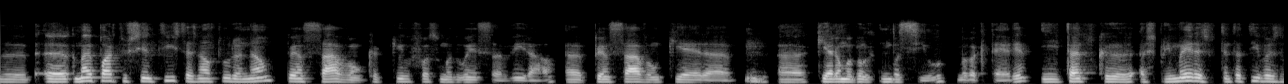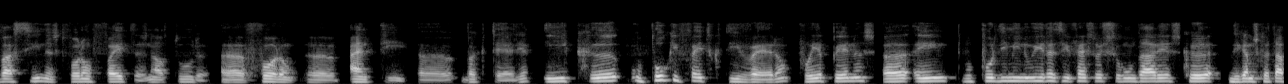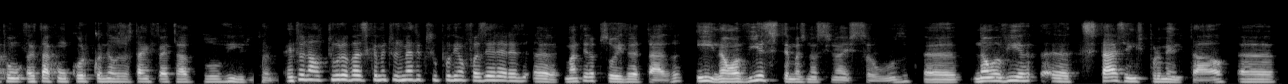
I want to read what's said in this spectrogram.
a maior parte dos cientistas na altura não pensavam que aquilo fosse uma doença viral, uh, pensavam que era, que era uma, um bacilo, uma bactéria, e tanto que as primeiras tentativas de vacinas que foram feitas na altura uh, foram uh, anti-bactéria e que o pouco efeito que tiveram foi apenas uh, em, por diminuir as infecções secundárias que, digamos que atacam, atacam o corpo quando ele já está infectado pelo vírus. Então, na altura, basicamente, os médicos o que podiam fazer era manter a pessoa hidratada e não havia sistemas nacionais de saúde, não havia testagem experimental,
